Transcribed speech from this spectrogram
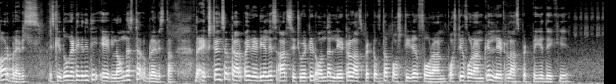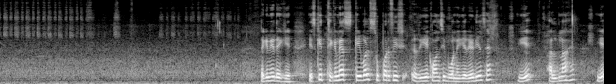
और ब्रेविस इसकी दो कैटेगरी थी, एक लॉन्गस था, और ब्रेविस था। The extensor carpi radialis are situated on the lateral aspect of the posterior forearm posterior forearm के लेटरल एस्पेक्ट पे ये देखिए। लेकिन ये देखिए, इसकी थिकनेस केवल सुपरफिश ये कौन सी बोन है? ये रेडियस है, ये अल्ना है, ये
